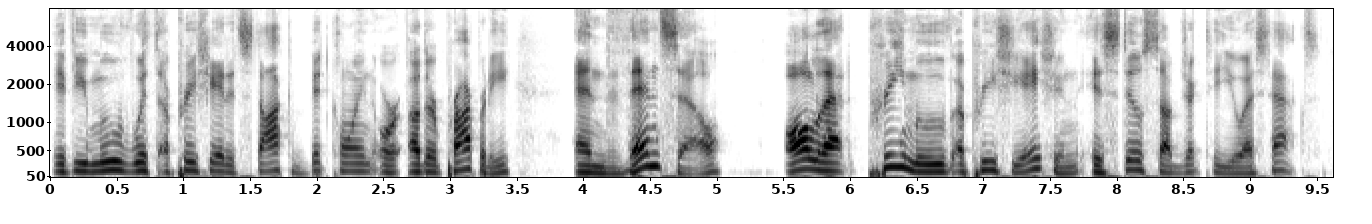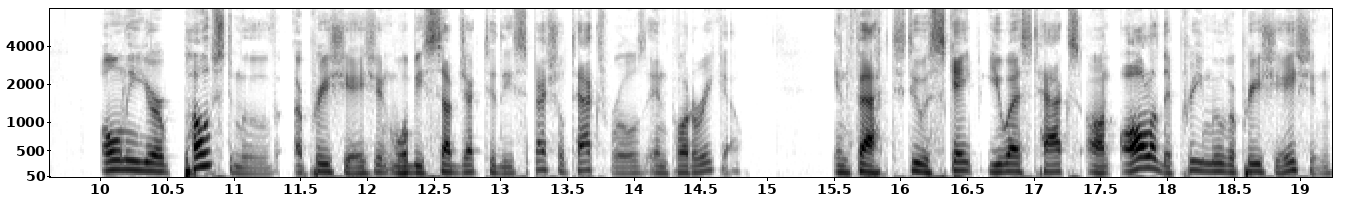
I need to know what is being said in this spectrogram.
If you move with appreciated stock, Bitcoin, or other property, and then sell, all of that pre move appreciation is still subject to U.S. tax. Only your post move appreciation will be subject to the special tax rules in Puerto Rico. In fact, to escape U.S. tax on all of the pre move appreciation,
